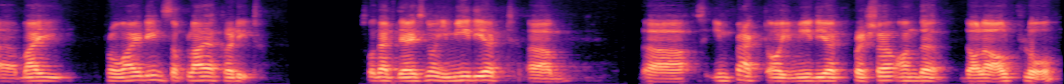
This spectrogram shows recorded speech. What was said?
uh, by providing supplier credit so that there is no immediate um, uh, impact or immediate pressure on the dollar outflow.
